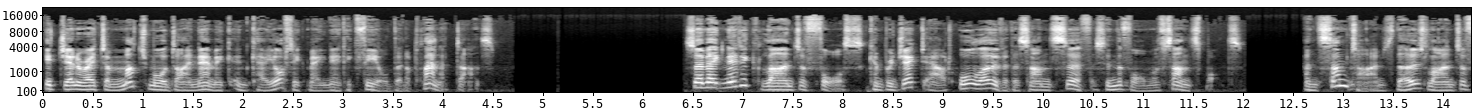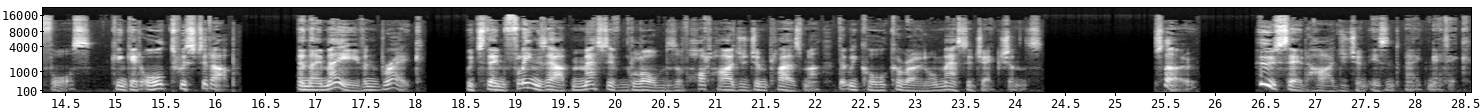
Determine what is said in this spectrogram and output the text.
it generates a much more dynamic and chaotic magnetic field than a planet does. So magnetic lines of force can project out all over the Sun's surface in the form of sunspots. And sometimes those lines of force can get all twisted up, and they may even break, which then flings out massive globs of hot hydrogen plasma that we call coronal mass ejections. So, who said hydrogen isn't magnetic?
